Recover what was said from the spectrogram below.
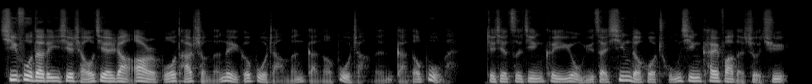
其附带的一些条件让阿尔伯塔省的内阁部长们感到部长们感到不满。这些资金可以用于在新的或重新开发的社区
